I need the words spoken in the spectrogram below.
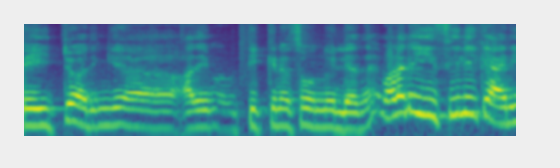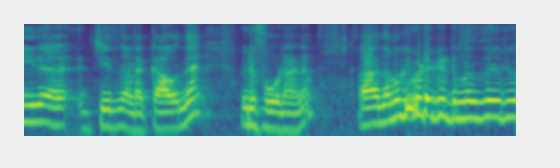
വെയിറ്റോ അധികം അധികം തിക്നെസ്സോ ഒന്നും ഇല്ലാതെ വളരെ ഈസിലി ക്യാരി ചെയ്ത് നടക്കാവുന്ന ഒരു ഫോണാണ് നമുക്കിവിടെ കിട്ടുന്നത് ഒരു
